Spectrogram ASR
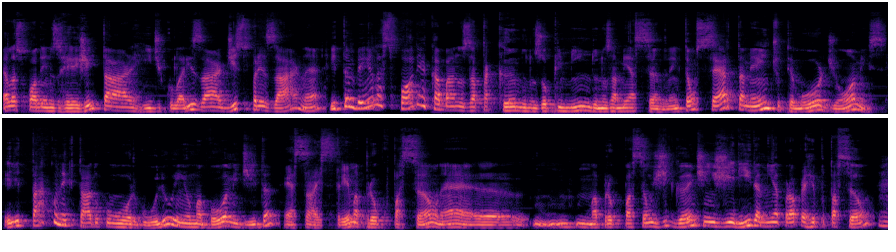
elas podem nos rejeitar, ridicularizar, desprezar, né? E também elas podem acabar nos atacando, nos oprimindo, nos ameaçando, né? Então, certamente o temor de homens, ele tá conectado com o orgulho em uma boa medida, essa extrema preocupação, né, eh, uma preocupação gigante em gerir a minha própria reputação, uhum.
